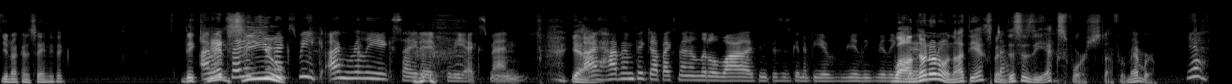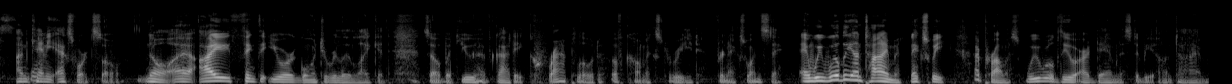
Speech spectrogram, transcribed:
You're not going to say anything? They I'm can't excited see for you. next week. I'm really excited for the X Men. yeah. I haven't picked up X Men in a little while. I think this is going to be a really, really well, no, no, no, not the X Men. This is the X Force stuff. Remember, Yes, Uncanny yes. X Force. So no, I, I think that you are going to really like it. So, but you have got a crap load of comics to read for next Wednesday, and we will be on time next week. I promise. We will do our damnedest to be on time.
